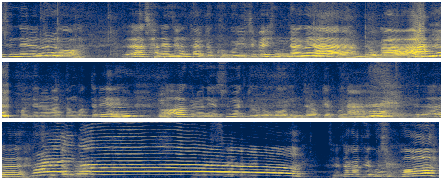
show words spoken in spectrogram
정신 내려주고 예, 산에 산탈도 크고 이 집에 흉당이야 묘가 건드려 놨던 것들이 아 그러니 수맥도 오르고 힘들었겠구나 예, 제자가. 제자가 되고 싶어?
